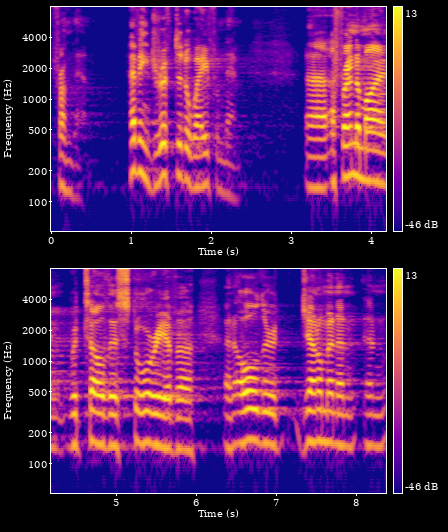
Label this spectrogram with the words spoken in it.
from them, having drifted away from them. Uh, a friend of mine would tell this story of a, an older gentleman and, and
